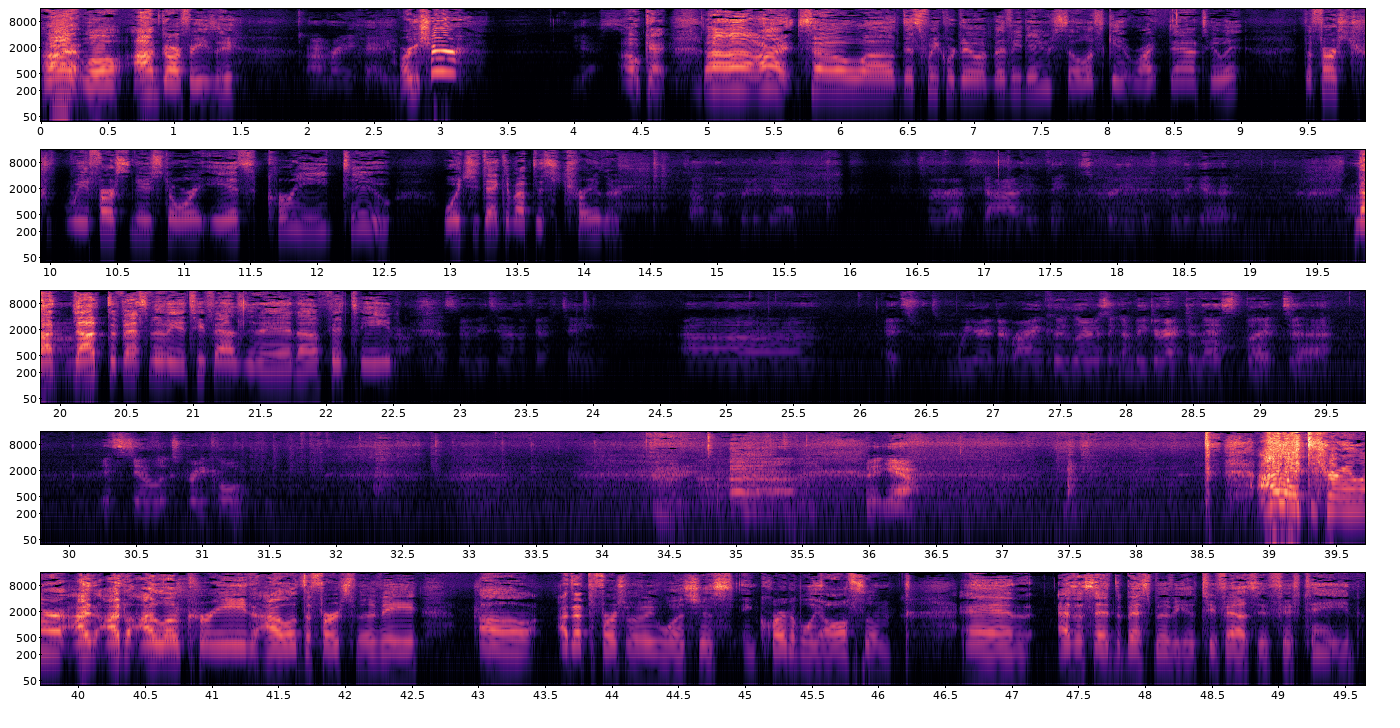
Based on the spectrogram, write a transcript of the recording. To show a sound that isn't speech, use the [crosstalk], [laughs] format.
All right, well, I'm Darth Easy. I'm Rainy K. Are you sure? Yes. Okay. Uh, all right. So uh, this week we're doing movie news. So let's get right down to it. The first we first news story is Creed Two. What did you think about this trailer? That looked pretty good for a guy who thinks Creed is pretty good. Not Uh, not the best movie of 2015. not Ryan Coogler isn't going to be directing this, but uh, it still looks pretty cool. Um, but yeah, I like the trailer. I, I, I love Creed. I love the first movie. Uh, I thought the first movie was just incredibly awesome, and as I said, the best movie of 2015.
